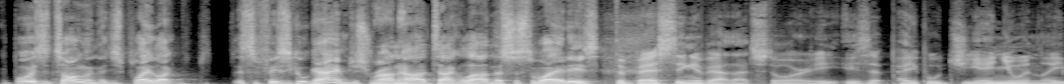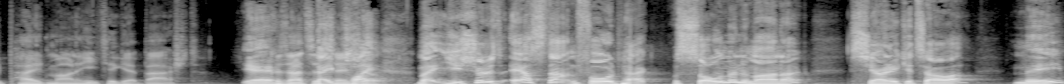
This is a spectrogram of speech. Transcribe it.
The boys are Tongan. They just play like it's a physical game. Just run hard, tackle hard, and that's just the way it is. The best thing about that story is that people genuinely paid money to get bashed. Yeah, because that's they essential. play, mate. You should have. Our starting forward pack was Solomon Haumono, Sione Katoa, me,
